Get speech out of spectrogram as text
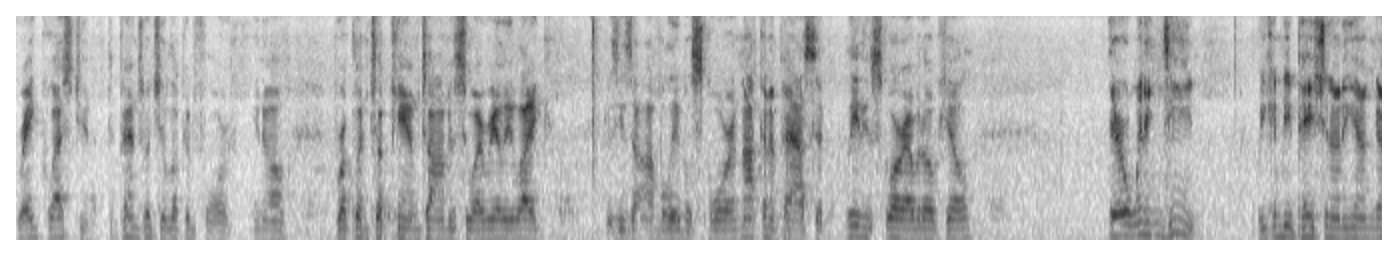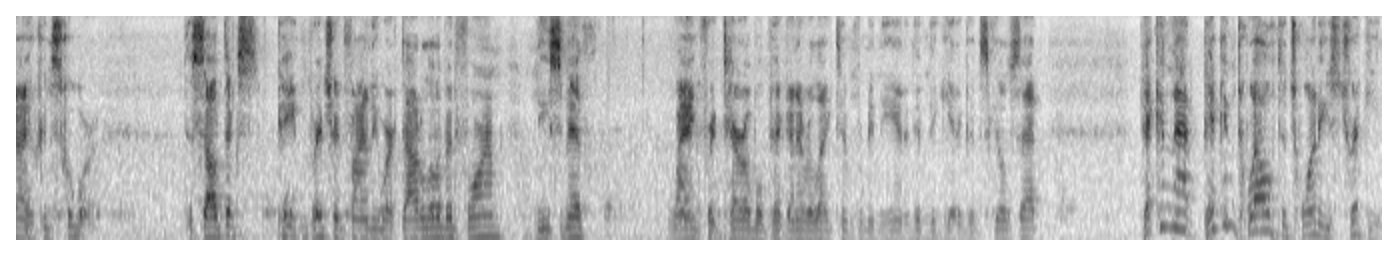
Great question. Depends what you're looking for. You know, Brooklyn took Cam Thomas, who I really like because he's an unbelievable scorer. I'm Not going to pass it. Leading scorer, Everett O'Kill. They're a winning team. We can be patient on a young guy who can score. The Celtics, Payton Pritchard finally worked out a little bit for him. Lee Smith, Langford, terrible pick. I never liked him from Indiana. Didn't think he had a good skill set. Picking that, picking 12 to 20 is tricky.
